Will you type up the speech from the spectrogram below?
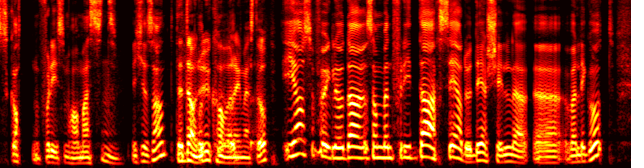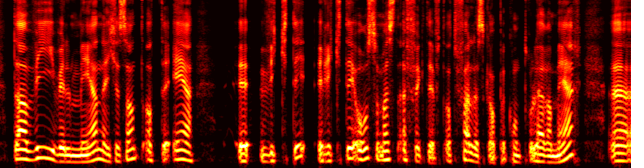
skatten for de som har mest. Mm. Ikke sant? Det er da du kaver deg mest opp? Ja, selvfølgelig. Der, men fordi der ser du det skillet uh, veldig godt. Der vi vil mene ikke sant, at det er viktig, riktig og også mest effektivt at fellesskapet kontrollerer mer, eh,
